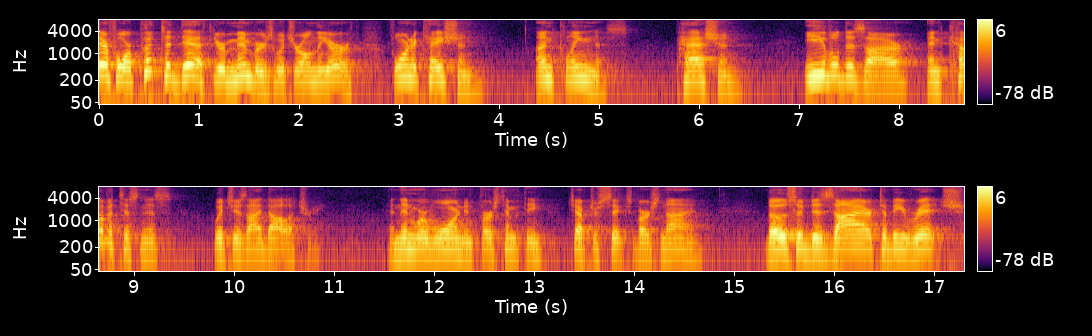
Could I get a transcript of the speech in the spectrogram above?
Therefore, put to death your members which are on the earth fornication, uncleanness, passion, evil desire, and covetousness, which is idolatry. And then we're warned in 1 Timothy chapter 6 verse 9. Those who desire to be rich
